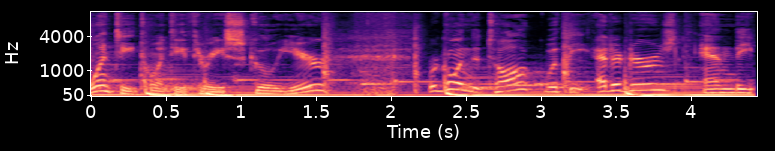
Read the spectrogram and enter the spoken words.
2023 school year, we're going to talk with the editors and the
